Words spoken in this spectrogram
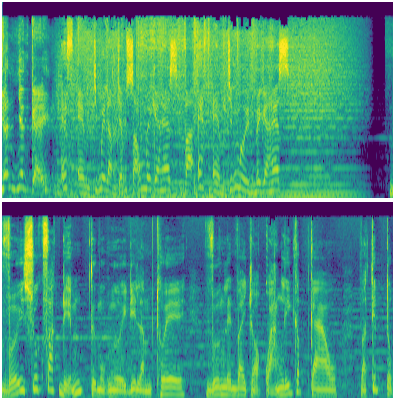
Doanh nhân kể FM 95.6 MHz và FM 90 MHz. Với xuất phát điểm từ một người đi làm thuê, vươn lên vai trò quản lý cấp cao và tiếp tục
